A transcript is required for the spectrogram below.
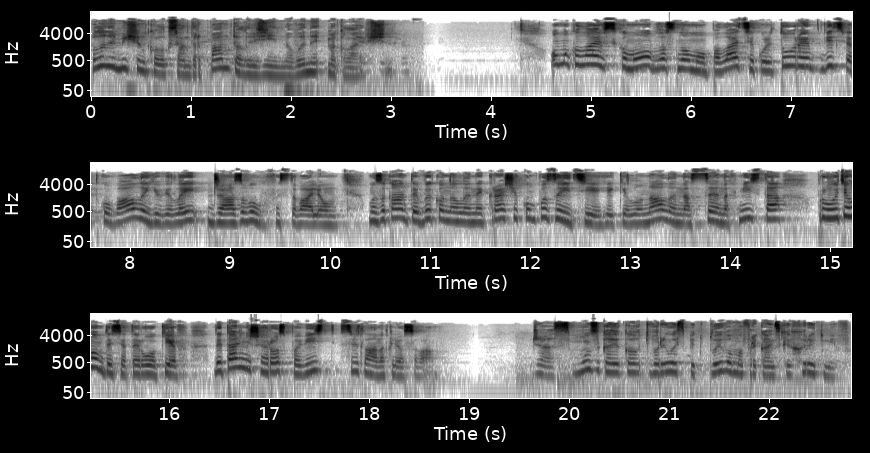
Олена Міщенко, Олександр Пан, телевізійні новини Миколаївщини. У Миколаївському обласному палаці культури відсвяткували ювілей джазового фестивалю. Музиканти виконали найкращі композиції, які лунали на сценах міста протягом 10 років. Детальніше розповість Світлана Кльосова. Джаз музика, яка утворилась під впливом африканських ритмів.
